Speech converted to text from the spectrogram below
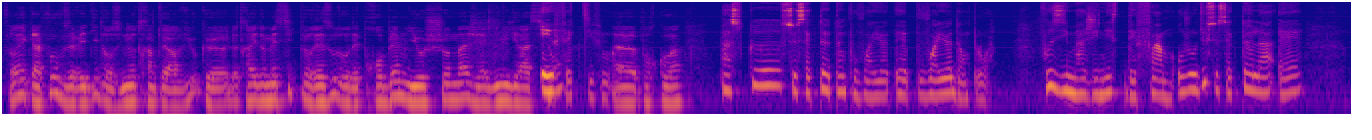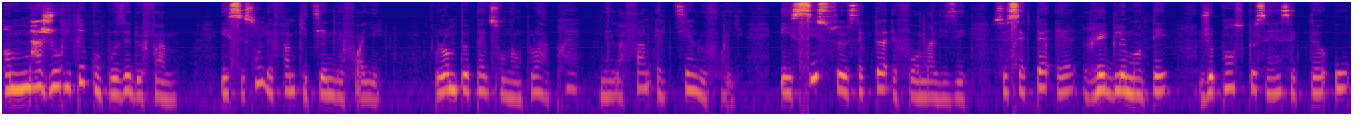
Frédéric Cafou, vous avez dit dans une autre interview que le travail domestique peut résoudre des problèmes liés au chômage et à l'immigration. Effectivement. Euh, pourquoi? Parce que ce secteur est un pourvoyeur, pourvoyeur d'emploi. Vous imaginez des femmes. Aujourd'hui, ce secteur-là est en majorité composé de femmes. Et ce sont les femmes qui tiennent les foyers. L'homme peut perdre son emploi après, mais la femme, elle tient le foyer. Et si ce secteur est formalisé, ce secteur est réglementé, je pense que c'est un secteur où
